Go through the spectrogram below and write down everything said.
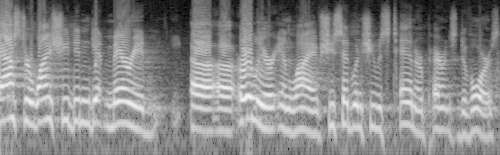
asked her why she didn't get married uh, uh, earlier in life. She said when she was 10, her parents divorced.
